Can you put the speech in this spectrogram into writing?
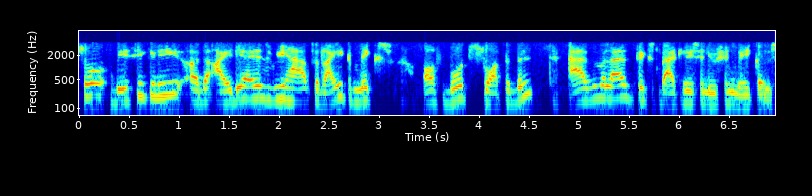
So basically, uh, the idea is we have the right mix of both swappable as well as fixed battery solution vehicles.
